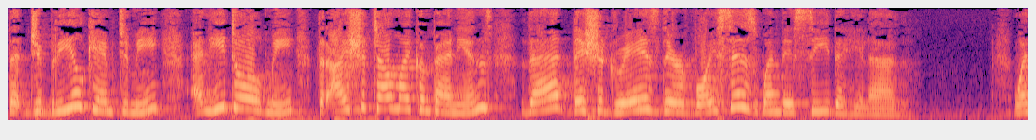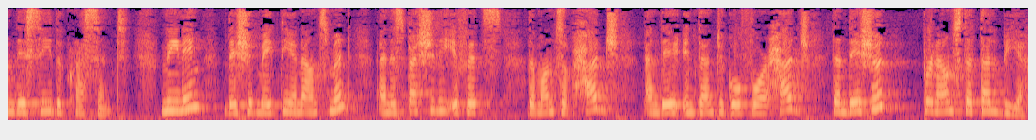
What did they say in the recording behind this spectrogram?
that Jibreel came to me and he told me that I should tell my companions that they should raise their voices when they see the hilal. When they see the crescent. Meaning, they should make the announcement, and especially if it's the months of Hajj, and they intend to go for Hajj, then they should pronounce the talbiyah.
